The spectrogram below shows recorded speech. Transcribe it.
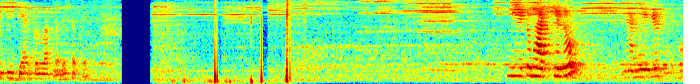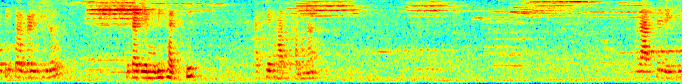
কিছুই শেয়ার করব আপনাদের সাথে। নিয়ে তো ভাত খেলো। আমি এই যে কপির তরকারি ছিল। সেটা দিয়ে মুড়ি খাচ্ছি। আজকে ভাত খাব না। রাত্রে দেখি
